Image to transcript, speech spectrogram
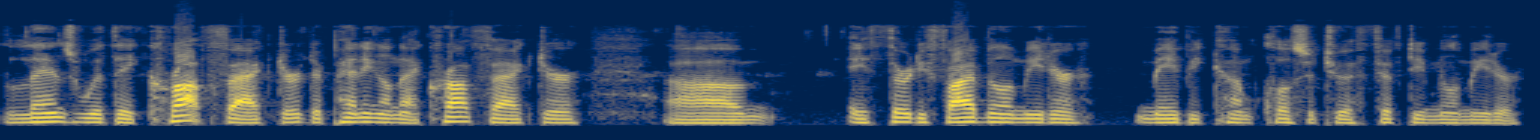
lens with a crop factor, depending on that crop factor, um, a 35 millimeter may become closer to a 50 millimeter.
